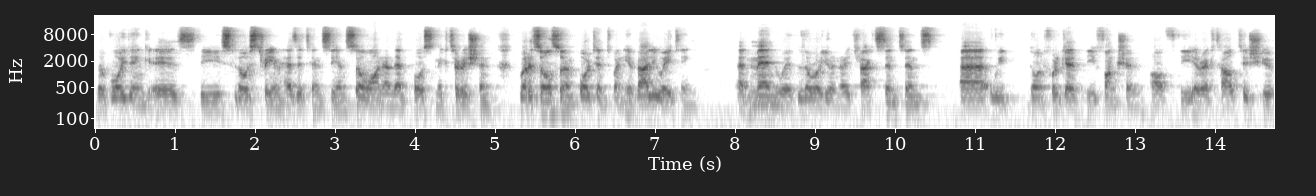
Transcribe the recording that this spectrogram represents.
The voiding is the slow stream hesitancy and so on, and then post-micturition. But it's also important when evaluating uh, men with lower urinary tract symptoms, uh, we don't forget the function of the erectile tissue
